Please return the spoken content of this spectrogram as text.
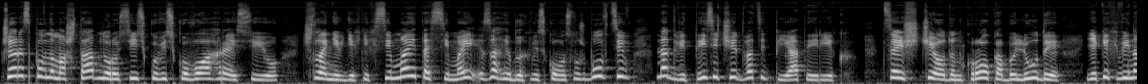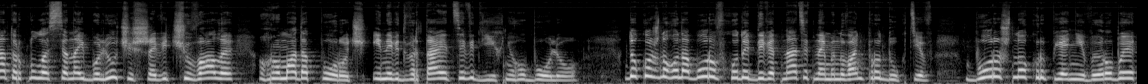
через повномасштабну російську військову агресію, членів їхніх сімей та сімей загиблих військовослужбовців на 2025 рік. Це ще один крок, аби люди, яких війна торкнулася найболючіше, відчували громада поруч і не відвертається від їхнього болю. До кожного набору входить 19 найменувань продуктів: борошно, круп'яні вироби,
